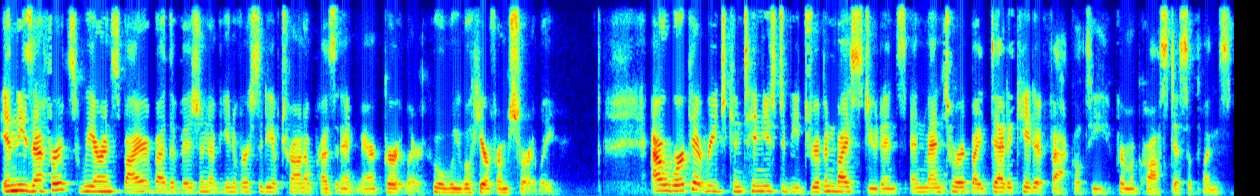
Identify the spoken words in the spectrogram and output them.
In these efforts, we are inspired by the vision of University of Toronto President Meric Gertler, who we will hear from shortly. Our work at REACH continues to be driven by students and mentored by dedicated faculty from across disciplines.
